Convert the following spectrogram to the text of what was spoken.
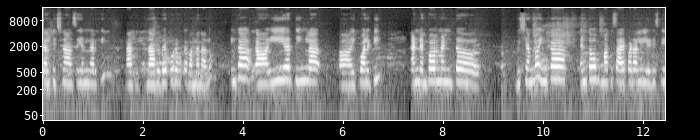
కల్పించిన సీఎం గారికి నాకు నా హృదయపూర్వక వందనాలు. ఇంకా ఈ ఇయర్ థీమ్ల ఈక్వాలిటీ అండ్ ఎంపవర్మెంట్ విషయంలో ఇంకా ఎంతో మాకు సహాయపడాలి లేడీస్కి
